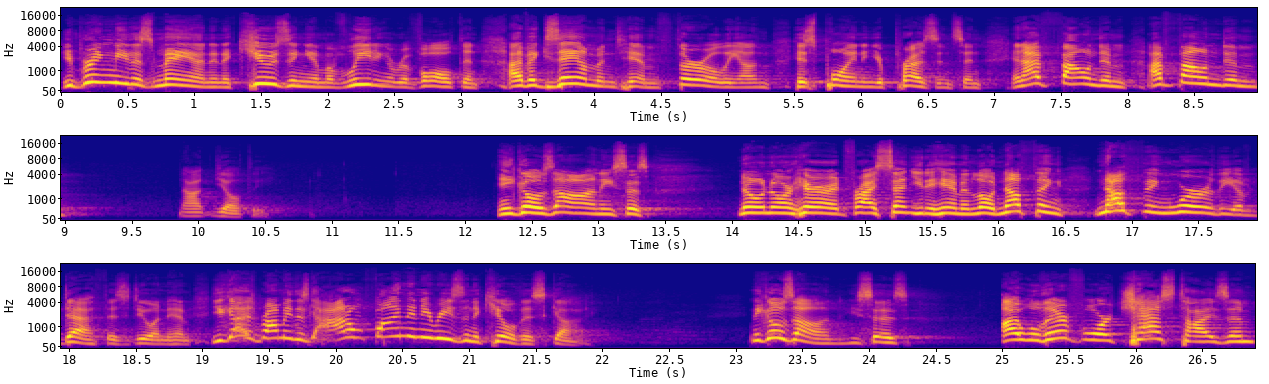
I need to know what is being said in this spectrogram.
You bring me this man and accusing him of leading a revolt, and I've examined him thoroughly on his point in your presence, and, and I've found him, I've found him not guilty. He goes on, he says, no, nor Herod, for I sent you to him, and lo, nothing, nothing worthy of death is due unto him. You guys brought me this guy. I don't find any reason to kill this guy. And he goes on, he says, I will therefore chastise him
